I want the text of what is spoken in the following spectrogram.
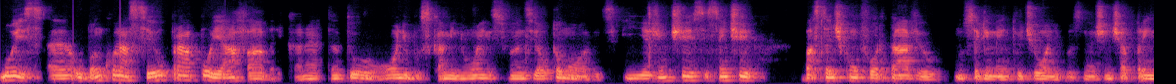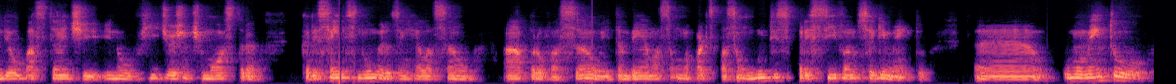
Luiz, é, o banco nasceu para apoiar a fábrica, né? tanto ônibus, caminhões, vans e automóveis. E a gente se sente bastante confortável no segmento de ônibus. Né? A gente aprendeu bastante e no vídeo a gente mostra crescentes números em relação a aprovação e também a nossa uma participação muito expressiva no segmento. É, o momento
